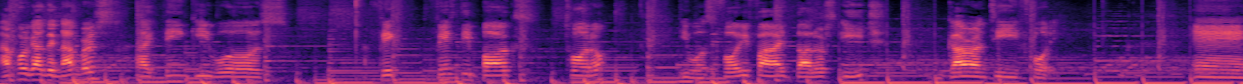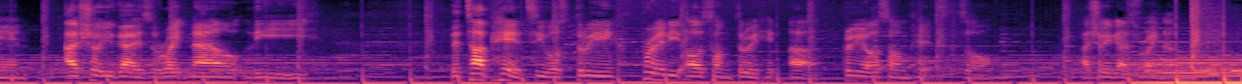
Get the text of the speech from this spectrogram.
I forgot the numbers. I think it was 50 bucks total. It was $45 each, guarantee 40 and I'll show you guys right now the the top hits. It was three pretty awesome three uh pretty awesome hits. So I'll show you guys right now.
